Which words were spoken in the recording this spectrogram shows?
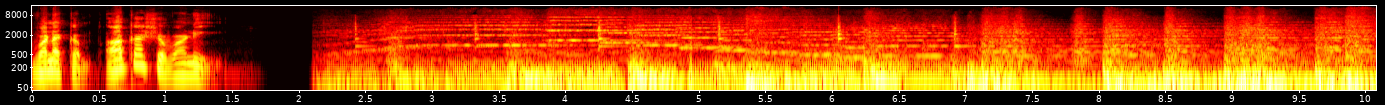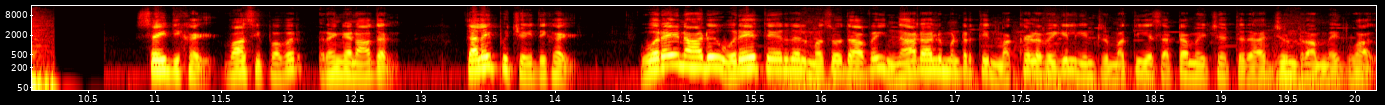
வணக்கம் ஆகாஷவாணி. செய்திகள் வாசிப்பவர் ரெங்கநாதன். தலைப்புச் செய்திகள். ஒரே நாடு ஒரே தேர்தல் மசோதாவை நாடாளுமன்றத்தின் மக்களவையில் இன்று மத்திய சட்ட அமைச்சர் திரு அர்ஜுன் ராம் மேக்வால்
